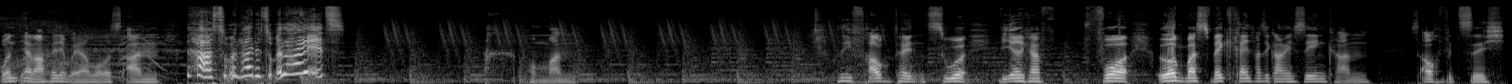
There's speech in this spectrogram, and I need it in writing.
Und er macht mir den Wehrmodus an. Ah, es tut mir leid, es tut mir leid! Oh Mann. Frau guckt da hinten zu, wie Erika vor irgendwas wegrennt, was sie gar nicht sehen kann. Ist auch witzig.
